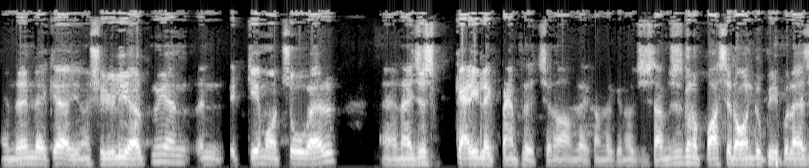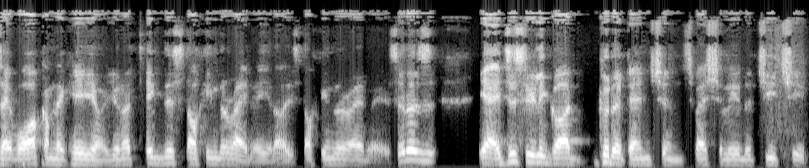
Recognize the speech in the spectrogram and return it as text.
And then like yeah, you know, she really helped me, and and it came out so well and I just carry like pamphlets, you know. I'm like, I'm like, you know, just I'm just gonna pass it on to people as I walk. I'm like, hey, yo, you know, take this talking the right way, you know, he's talking the right way. So it was, yeah, it just really got good attention, especially the cheat sheet.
